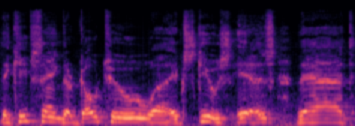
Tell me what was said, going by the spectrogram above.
they keep saying their go-to uh, excuse is that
